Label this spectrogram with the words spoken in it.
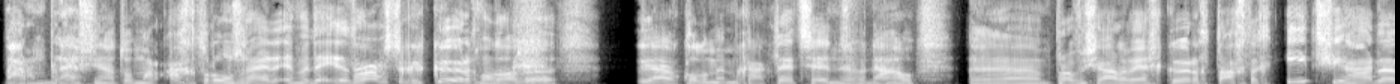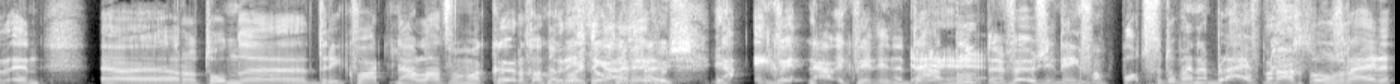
waarom blijft hij nou toch maar achter ons rijden? En we deden het hartstikke keurig, want we hadden... Ja, we konden met elkaar kletsen. En zo, nou, eh, provinciale weg, keurig 80, ietsje harder. En eh, rotonde, eh, drie kwart. Nou, laten we maar keurig ook Dan word je richting toch aangeven. nerveus. Ja, ik werd, nou, ik werd inderdaad bloednerveus. Ik denk van, potverdomme, en dan blijft maar achter ons rijden.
